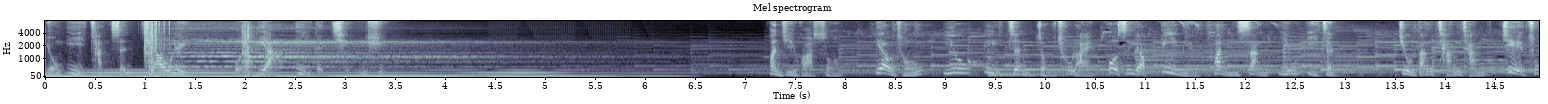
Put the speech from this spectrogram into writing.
容易产生焦虑或压抑的情绪。换句话说。要从忧郁症走出来，或是要避免患上忧郁症，就当常常接触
